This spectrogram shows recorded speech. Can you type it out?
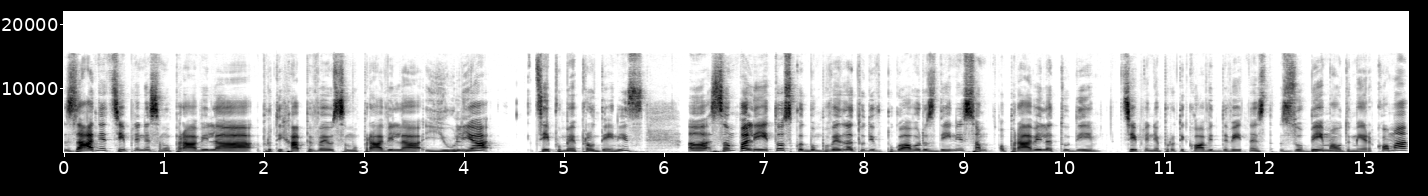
zadnje cepljenje sem upravila proti HPV-ju, sem upravila julija, cepil me je prav Denis. Uh, sem pa letos, kot bom povedala tudi v pogovoru z Denisom, opravila tudi cepljenje proti COVID-19 z obema odmerkoma.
